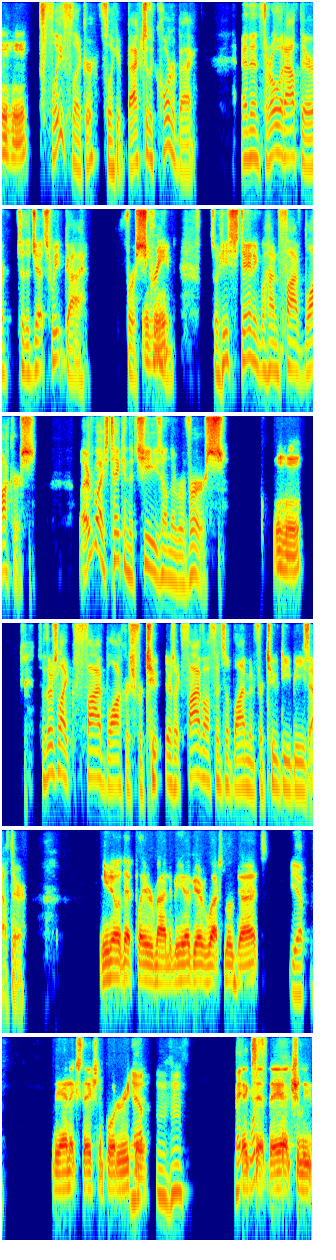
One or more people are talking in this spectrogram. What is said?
Mm-hmm. Flea flicker, flick it back to the quarterback, and then throw it out there to the jet sweep guy for a mm-hmm. screen. So he's standing behind five blockers. Well, everybody's taking the cheese on the reverse. Mm-hmm. So there's like five blockers for two. There's like five offensive linemen for two DBs out there. You know what that play reminded me of? You ever watched Little Giants? Yep. The annexation of Puerto Rico. Yep. Mm-hmm. Except if, they actually,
